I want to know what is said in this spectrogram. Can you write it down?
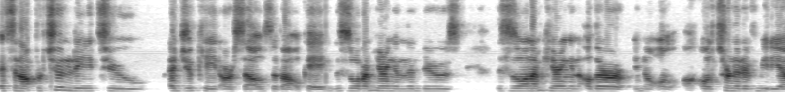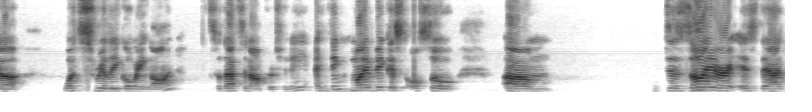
it's an opportunity to educate ourselves about okay, this is what I'm hearing in the news. This is what I'm hearing in other you know alternative media. What's really going on? So that's an opportunity. I think mm-hmm. my biggest also um, desire is that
